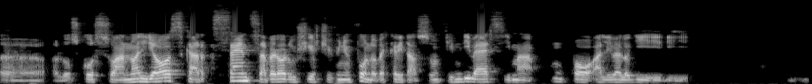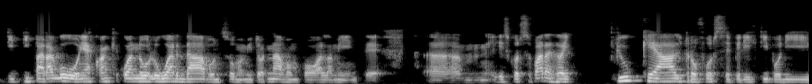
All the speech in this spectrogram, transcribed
eh, lo scorso anno agli Oscar, senza però riuscirci fino in fondo, per carità sono film diversi, ma un po' a livello di, di di, di, paragoni, ecco, anche quando lo guardavo, insomma, mi tornava un po' alla mente. Um, il discorso Parasite, più che altro forse per il tipo di,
